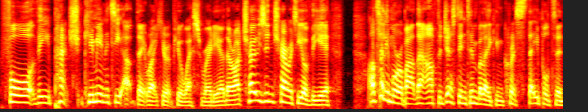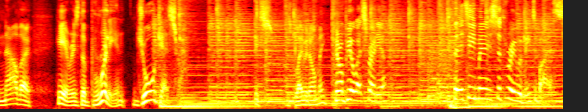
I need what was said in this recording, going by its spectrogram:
for the Patch Community Update right here at Pure West Radio. They're our chosen charity of the year. I'll tell you more about that after Justin Timberlake and Chris Stapleton. Now, though, here is the brilliant George Ezra. It's blame it on me. Here on Pure West Radio. 13 minutes to 3 with me, Tobias.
